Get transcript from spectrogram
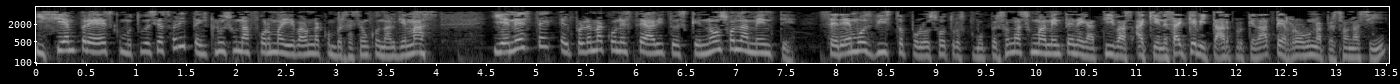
y siempre es, como tú decías ahorita, incluso una forma de llevar una conversación con alguien más. Y en este, el problema con este hábito es que no solamente seremos vistos por los otros como personas sumamente negativas, a quienes hay que evitar porque da terror una persona así,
